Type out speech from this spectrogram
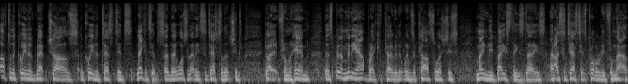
After the Queen had met Charles, the Queen had tested negative, so there wasn't any suggestion that she'd got it from him. There's been a mini outbreak of COVID at Windsor Castle, where she's mainly based these days, and I suggest it's probably from that.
